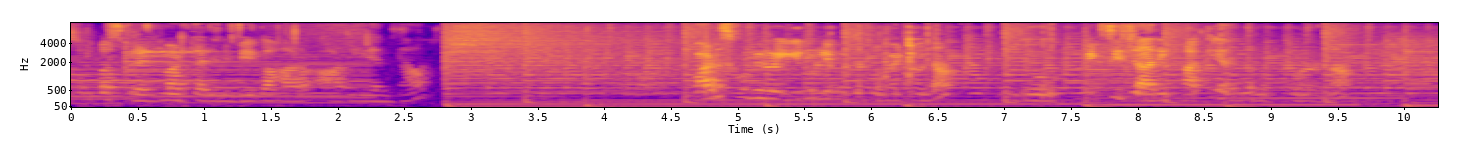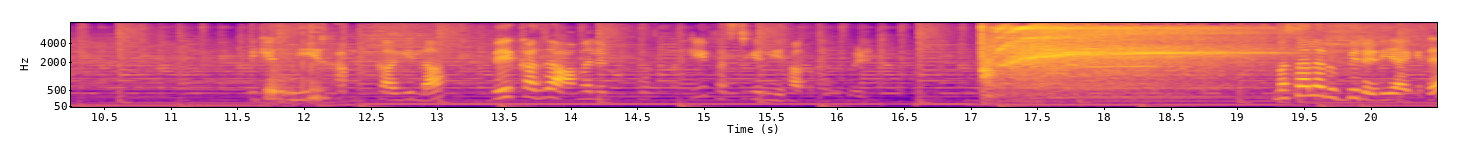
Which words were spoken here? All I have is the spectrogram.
ಸ್ವಲ್ಪ ಸ್ಪ್ರೆಡ್ ಮಾಡ್ತಾ ಇದ್ದೀನಿ ಬೇಗ ಆಗಲಿ ಅಂತ. ಬಾಡಿಸ್ಕೊಂಡಿರೋ ಈರುಳ್ಳಿ ಮತ್ತು ಟೊಮೆಟೊನ ಒಂದು ಮಿಕ್ಸಿ ಜಾರಿಗೆ ಹಾಕಿ ಅದನ್ನ ರುಬ್ಕೊಳ್ಳೋಣ ಇದಕ್ಕೆ ನೀರ್ ಹಾಕಾಗಿಲ್ಲ ಬೇಕಾದ್ರೆ ಆಮೇಲೆ ಹಾಕಿ ಫಸ್ಟ್ಗೆ ನೀರು ಹಾಕಬೇಡಿ ಮಸಾಲ ರುಬ್ಬಿ ರೆಡಿ ಆಗಿದೆ.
